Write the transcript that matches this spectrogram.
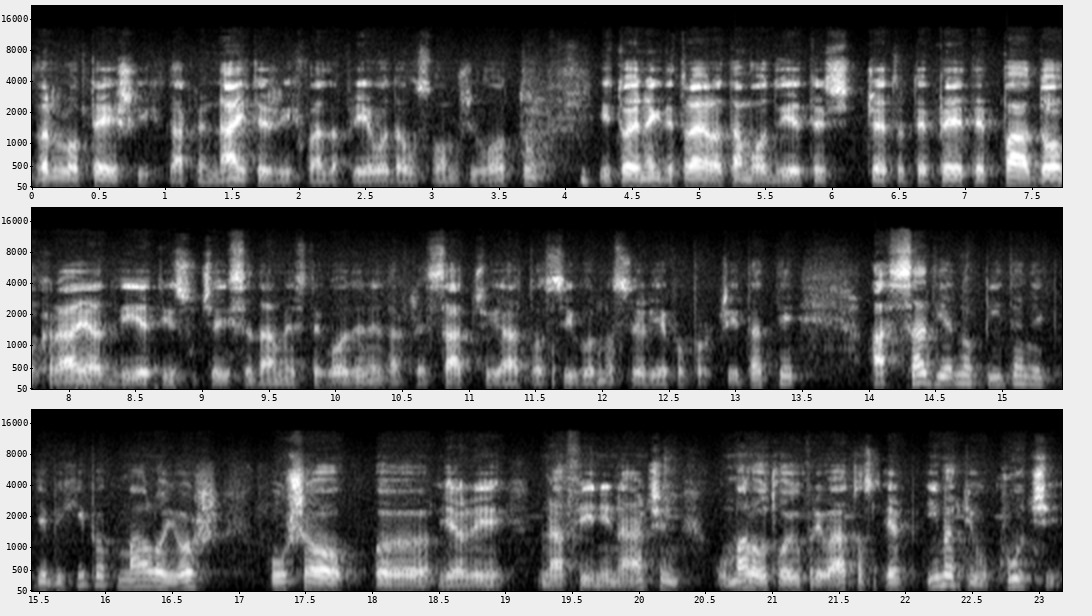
vrlo teških, dakle najtežih valjda prijevoda u svom životu i to je negdje trajalo tamo od 2004. 5. pa do kraja 2017. godine, dakle sad ću ja to sigurno sve lijepo pročitati. A sad jedno pitanje gdje bih ipak malo još ušao uh, na fini način malo u tvoju privatnost, jer imati u kući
